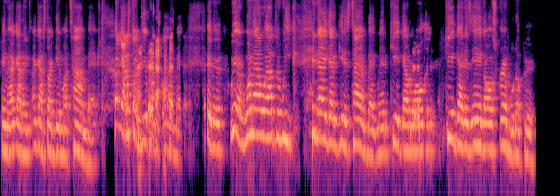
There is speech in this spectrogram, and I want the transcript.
"Hey man, I gotta, I gotta start getting my time back. I gotta start getting my time back. Hey man, we have one hour out the week, and now he got to get his time back, man. The kid got him all. kid got his egg all scrambled up here.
